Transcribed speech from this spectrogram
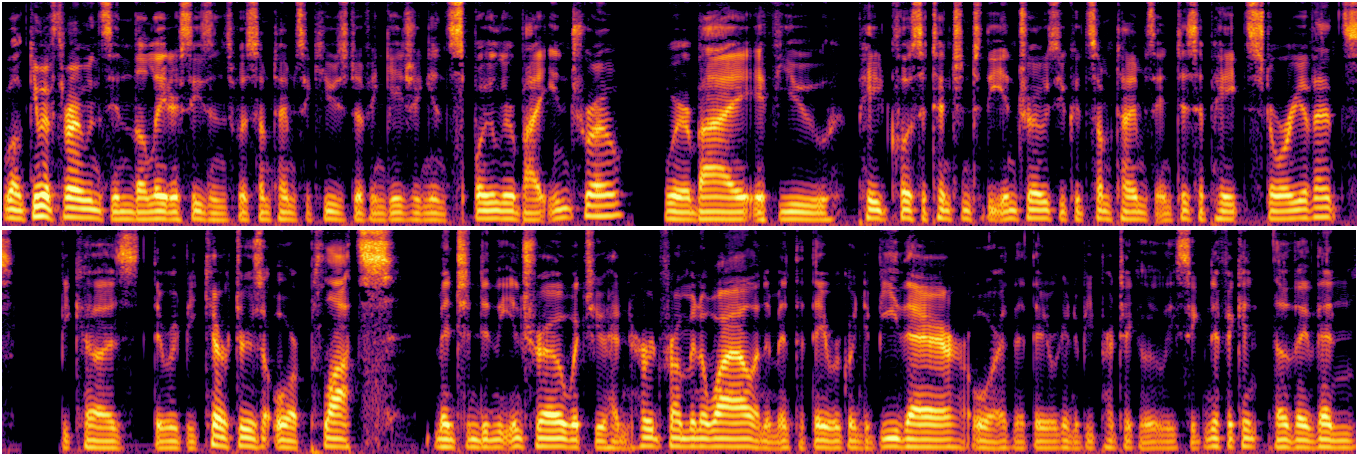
well, Game of Thrones in the later seasons was sometimes accused of engaging in spoiler by intro, whereby if you paid close attention to the intros, you could sometimes anticipate story events because there would be characters or plots mentioned in the intro which you hadn't heard from in a while, and it meant that they were going to be there or that they were going to be particularly significant, though they then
